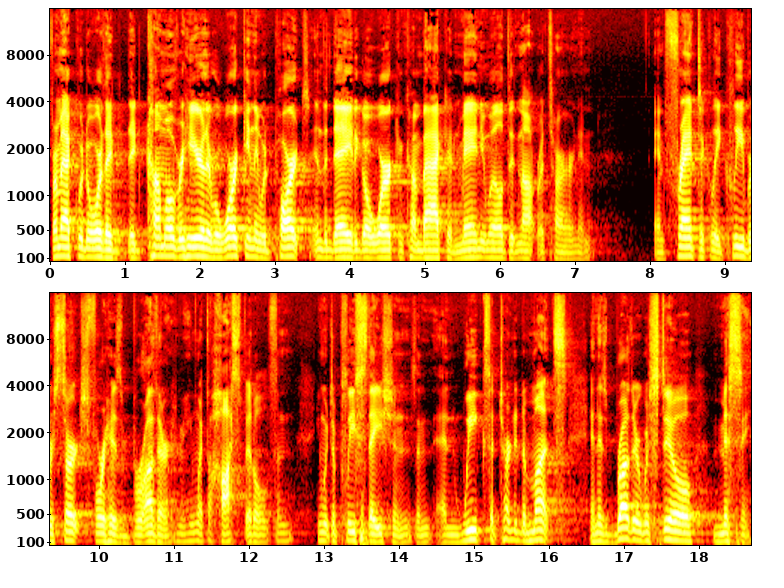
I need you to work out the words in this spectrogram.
from Ecuador. They'd, they'd come over here, they were working, they would part in the day to go work and come back, and Manuel did not return. And and frantically, Kleber searched for his brother. I mean, he went to hospitals and he went to police stations, and, and weeks had turned into months, and his brother was still missing.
